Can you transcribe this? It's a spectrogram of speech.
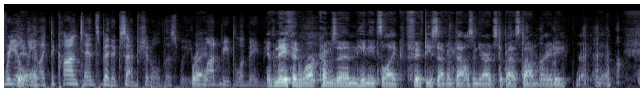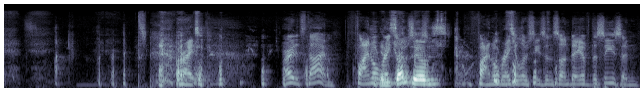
really Yeah. like the content's been exceptional this week. Right. A lot of people have made me. If Nathan Rourke comes in, he needs like fifty-seven thousand yards to pass Tom Brady. Right. Yeah. all right, all right, it's time. Final regular Incentives. season, final regular season Sunday of the season.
